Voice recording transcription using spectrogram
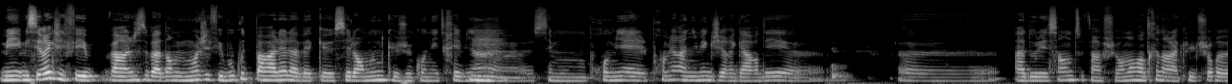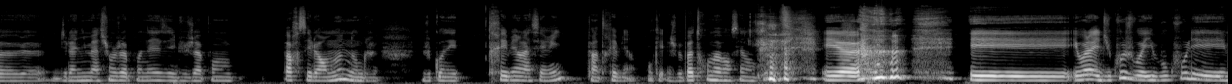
Mais mais c'est vrai que j'ai fait, enfin, je sais pas. Dans, moi, j'ai fait beaucoup de parallèles avec euh, Sailor Moon que je connais très bien. Mm. Euh, c'est mon premier, le premier animé que j'ai regardé. Euh, euh, adolescente, enfin, je suis vraiment rentrée dans la culture de l'animation japonaise et du Japon par Sailor Moon, donc je, je connais très bien la série, enfin très bien. Ok, je vais pas trop m'avancer non plus. et, euh, et et voilà, et du coup, je voyais beaucoup les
